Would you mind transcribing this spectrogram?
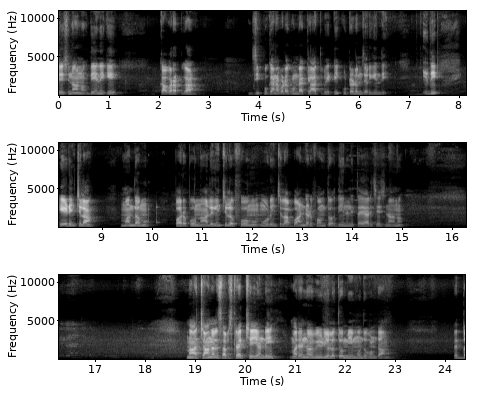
చేసినాను. దీనికి కవరప్గా జిప్పు కనపడకుండా క్లాత్ పెట్టి కుట్టడం జరిగింది. ఇది ఏడించుల మందము పరుపు నాలుగించుల ఫోము మూడించుల బాండెడ్ ఫోమ్తో దీనిని తయారు చేసినాను. నా ఛానల్ సబ్స్క్రైబ్ చేయండి. మరెన్నో వీడియోలతో మీ ముందు ఉంటాను. పెద్ద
